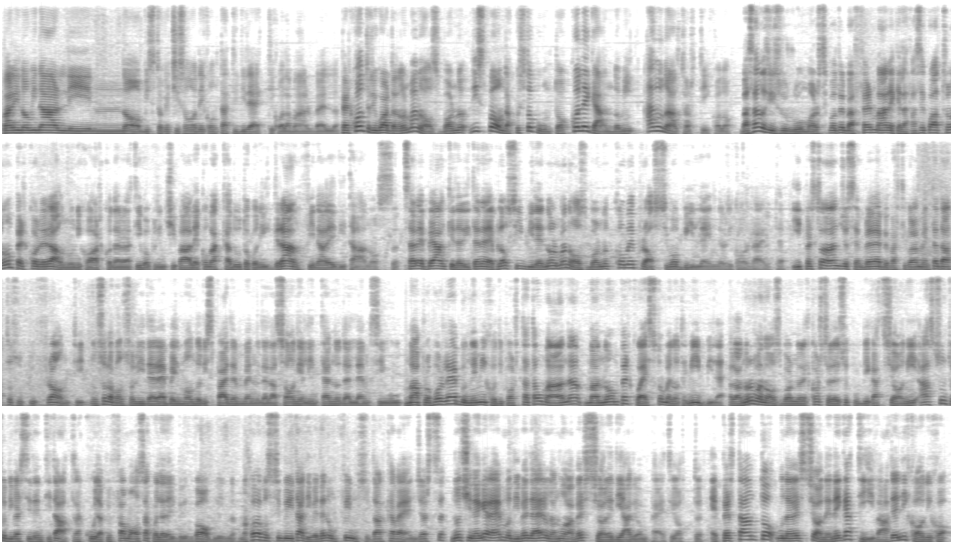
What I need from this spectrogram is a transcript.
ma rinominarli mm, no, visto che ci sono dei contatti diretti con la Marvel. Per quanto riguarda Norman Osborn, rispondo a questo punto collegandomi ad un altro articolo. Basandosi su rumor, si potrebbe affermare che la fase 4 non percorrerà un unico arco narrativo principale come accaduto con il gran finale di Thanos. Sarebbe anche da ritenere plausibile Norman Osborn come prossimo villain ricorrente divertente. Il personaggio sembrerebbe particolarmente adatto su più fronti, non solo consoliderebbe il mondo di Spider-Man della Sony all'interno dell'MCU, ma proporrebbe un nemico di portata umana, ma non per questo meno temibile. Allora, Norman Osborn nel corso delle sue pubblicazioni ha assunto diverse identità, tra cui la più famosa quella del Green Goblin, ma con la possibilità di vedere un film su Dark Avengers non ci negheremmo di vedere una nuova versione di Iron Patriot e pertanto una versione negativa dell'iconico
